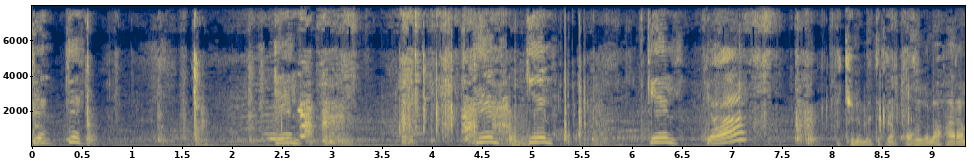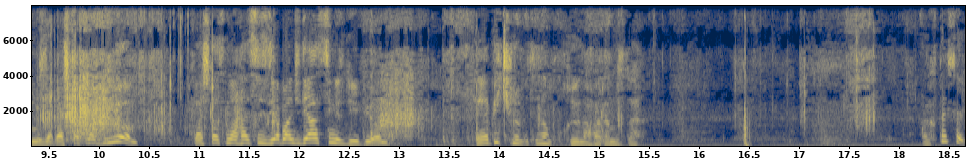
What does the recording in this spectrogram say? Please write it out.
Gel gel. Gel. Gel gel. Gel. Ya. Bir kilometreden kokuyor laf aramızda. Başkasına biliyorum. Başkasına ha siz yabancı değilsiniz diye diyorum. Ya bir kilometreden kokuyor laf aramızda. Arkadaşlar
